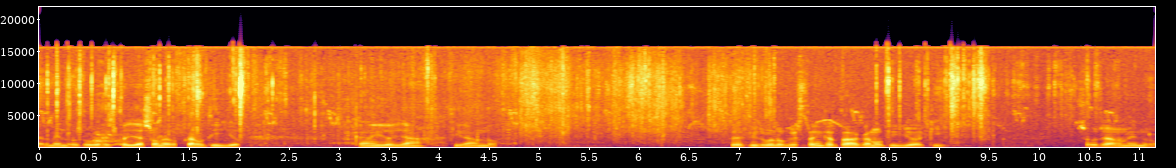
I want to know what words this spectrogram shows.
almendro. Todos estos ya son los canutillos que han ido ya tirando. Este ciruelo que está injertada canutillo aquí sobre el almendro.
